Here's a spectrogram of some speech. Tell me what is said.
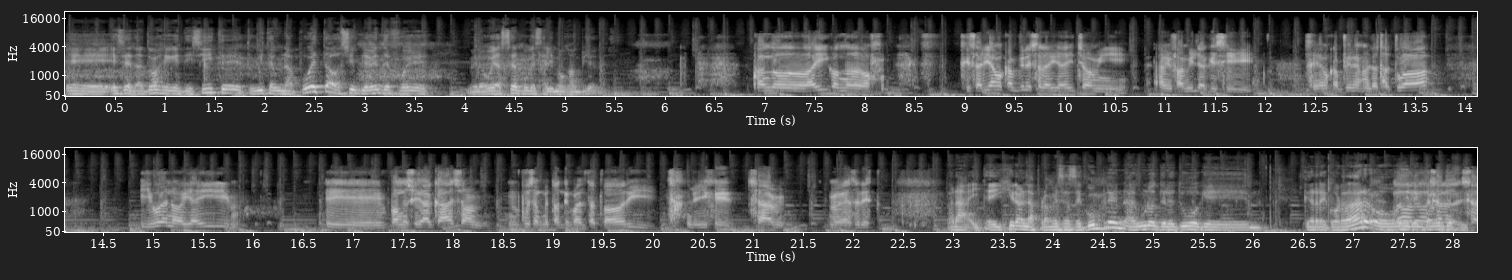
eh, ese tatuaje que te hiciste, ¿tuviste alguna apuesta o simplemente fue, me lo voy a hacer porque salimos campeones? Cuando ahí, cuando si salíamos campeones, yo le había dicho a mi, a mi familia que si salíamos campeones me lo tatuaba. Y bueno, y ahí eh, cuando llegué acá ya me puse en contacto con el tatuador y le dije, ya me voy a hacer esto. Pará, ¿y te dijeron las promesas se cumplen? ¿Alguno te lo tuvo que, recordar o vos directamente? ya,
